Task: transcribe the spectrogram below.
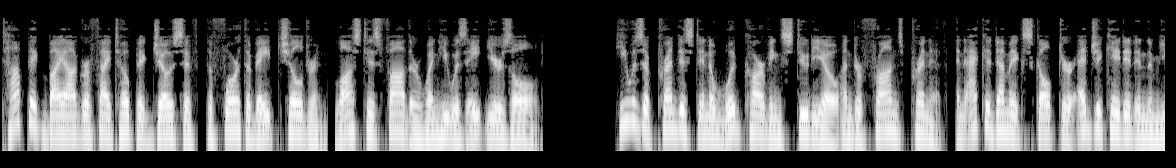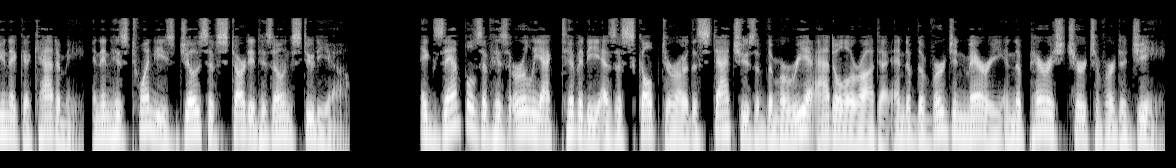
Topic biography Topic Joseph, the fourth of eight children, lost his father when he was eight years old. He was apprenticed in a woodcarving studio under Franz Prinoth, an academic sculptor educated in the Munich Academy, and in his twenties Joseph started his own studio. Examples of his early activity as a sculptor are the statues of the Maria Addolorata and of the Virgin Mary in the parish church of Urtijëi.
